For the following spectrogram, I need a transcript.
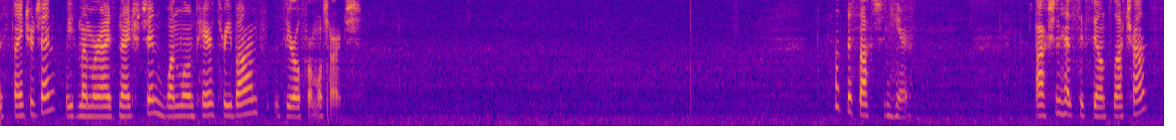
This nitrogen, we've memorized nitrogen, one lone pair, three bonds, zero formal charge. Look this oxygen here. Oxygen has six valence electrons.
